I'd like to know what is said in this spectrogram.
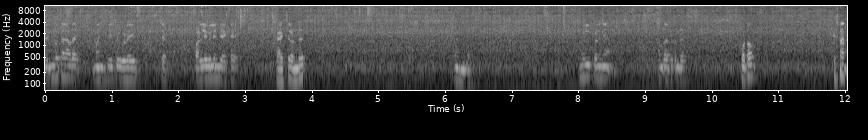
വരുമ്പോൾ തന്നെ അവിടെ മഞ്ചേറ്റ് കൂടെയും പള്ളിവിലിന്റെയൊക്കെ കാഴ്ചകളുണ്ട്. മുന്നിൽ പണിഞ്ഞ സന്തോഷത്തിന്റെ ഫോട്ടോ. കൃഷ്ണൻ.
